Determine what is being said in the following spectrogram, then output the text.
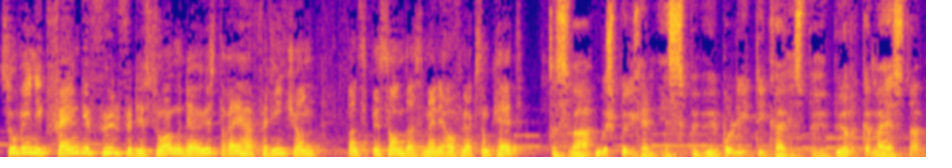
so wenig Feingefühl für die Sorgen der Österreicher verdient schon ganz besonders meine Aufmerksamkeit. Das war ursprünglich ein SPÖ-Politiker, SPÖ-Bürgermeister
